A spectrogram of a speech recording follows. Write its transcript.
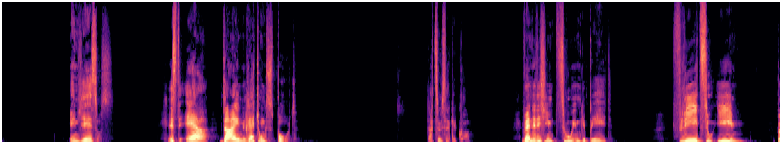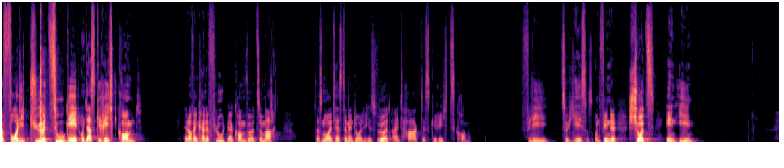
in Jesus? Ist er dein Rettungsboot? Dazu ist er gekommen. Wende dich ihm zu im Gebet. Flieh zu ihm, bevor die Tür zugeht und das Gericht kommt. Denn auch wenn keine Flut mehr kommen wird, so macht das Neue Testament deutlich, es wird ein Tag des Gerichts kommen. Flieh zu Jesus und finde Schutz in ihm.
